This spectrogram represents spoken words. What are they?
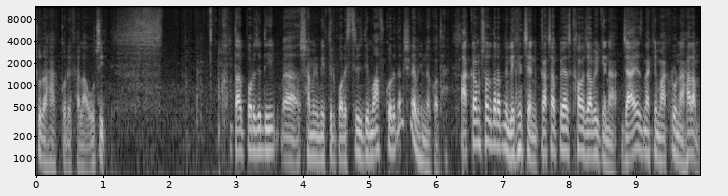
সুরাহা করে ফেলা উচিত। তারপরে যদি স্বামীর মৃত্যুর পর স্ত্রী যদি মাফ করে দেন, সেটা ভিন্ন কথা। আকরাম সর্দার আপনি লিখেছেন, কাঁচা পেঁয়াজ খাওয়া যাবে কিনা? জায়েজ নাকি মাকরু না? হারাম।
